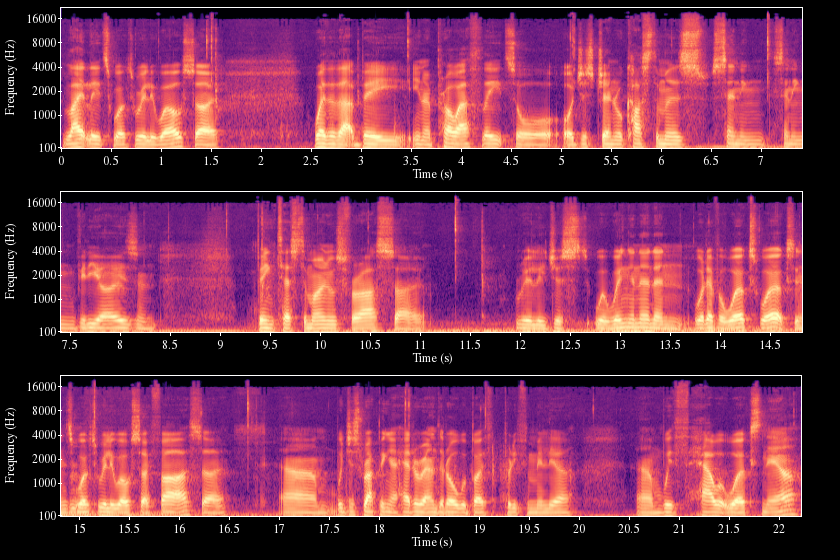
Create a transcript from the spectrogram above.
lately it's worked really well. So whether that be you know pro athletes or, or just general customers sending sending videos and being testimonials for us. So really just we're winging it and whatever works works and it's worked really well so far. So um, we're just wrapping our head around it all. We're both pretty familiar um, with how it works now.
